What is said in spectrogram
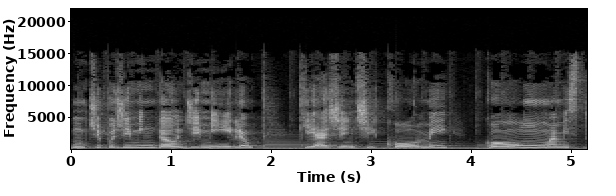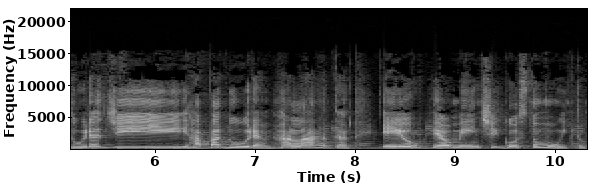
um tipo de mingão de milho que a gente come com uma mistura de rapadura ralada. Eu realmente gosto muito.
